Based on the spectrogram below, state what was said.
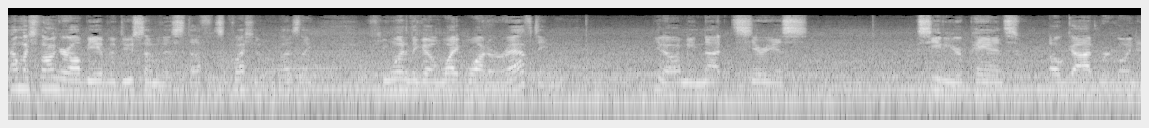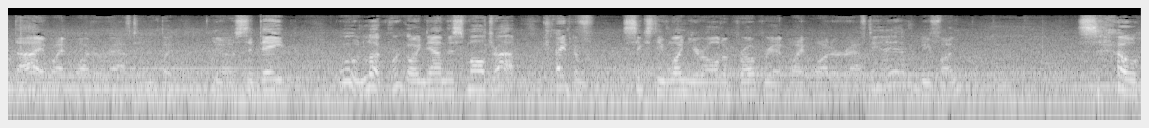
how much longer I'll be able to do some of this stuff is questionable. I was like, if you wanted to go whitewater rafting, you know, I mean, not serious seat of your pants, oh God, we're going to die whitewater rafting, but, you know, sedate, ooh, look, we're going down this small drop, kind of 61 year old appropriate whitewater rafting. Yeah, that would be fun. So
